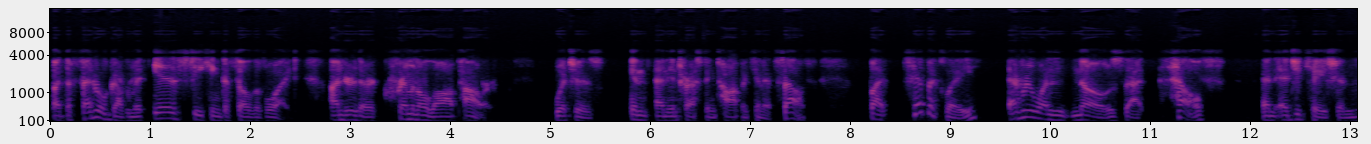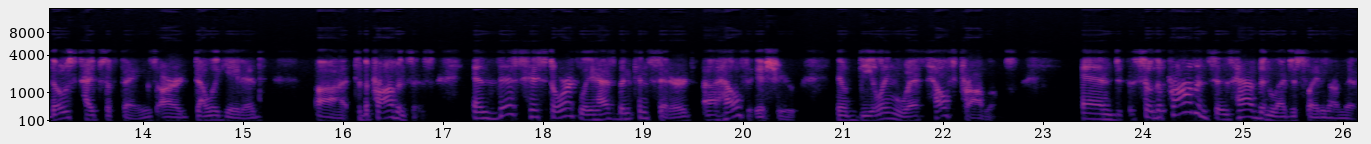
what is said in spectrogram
but the federal government is seeking to fill the void under their criminal law power, which is in, an interesting topic in itself. But typically, everyone knows that health and education, those types of things are delegated uh, to the provinces. And this historically has been considered a health issue, you know, dealing with health problems. And so the provinces have been legislating on this.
